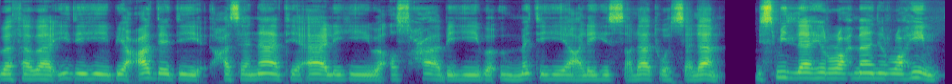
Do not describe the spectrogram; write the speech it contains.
وفوائده بعدد حسنات آله وأصحابه وأمته عليه الصلاة والسلام. بسم الله الرحمن الرحيم.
